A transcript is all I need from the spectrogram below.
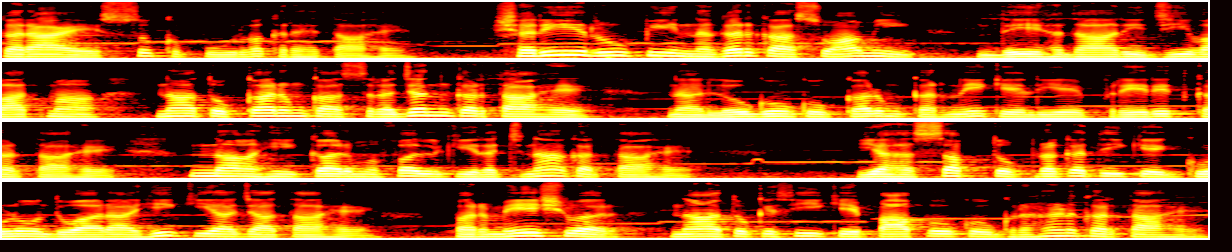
कराए सुखपूर्वक रहता है। शरीर रूपी नगर का स्वामी, देहधारी जीवात्मा, ना तो कर्म का सृजन करता है, न लोगों को कर्म करने के लिए प्रेरित करता है, ना ही कर्म फल की रचना करता है। यह सब तो प्रकृति के गुणों द्वारा ही किया जाता है। परमेश्वर ना तो किसी के पापों को ग्रहण करता है,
